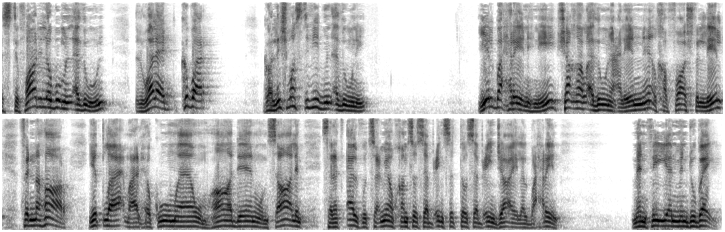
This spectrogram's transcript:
استفاد الأبو من الأذون الولد كبر قال ليش ما استفيد من أذوني؟ يا البحرين هني شغل أذونه علينا الخفاش في الليل في النهار يطلع مع الحكومة ومهادن ومسالم. سنة 1975 76 جاء إلى البحرين. منفيا من دبي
